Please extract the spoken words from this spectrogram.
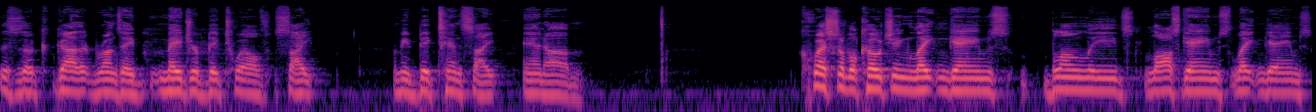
this is a guy that runs a major Big 12 site, I mean, Big 10 site, and um, questionable coaching, late in games, blown leads, lost games, late in games.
